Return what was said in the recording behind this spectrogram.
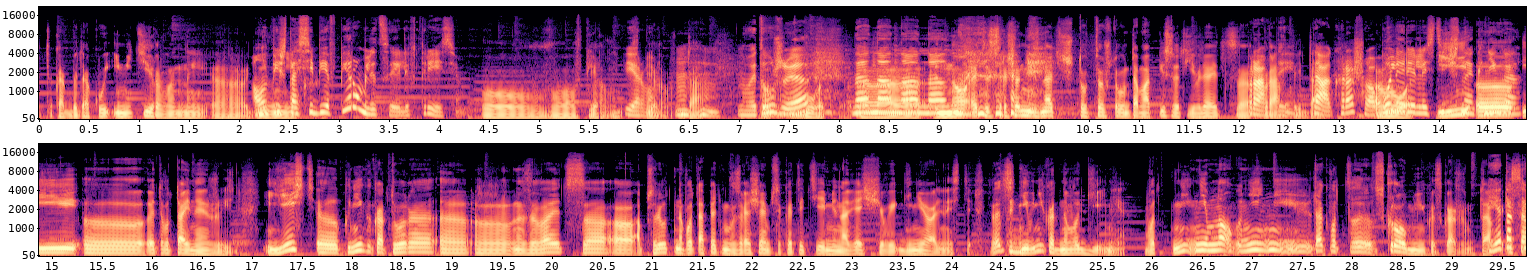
Это как бы такой имитированный э, А он пишет о дневник. себе в первом лице или в третьем? В, в первом. В первом. в да. Мгм. Ну, это Ну, уже вот. на- на- на- Э, на- Но это совершенно не значит, что то, что он там описывает, является правдой. правдой. да. Так, хорошо. А более Вот. реалистичная и, э, книга? и э, это вот «Тайная жизнь». И есть э, книга, которая э, э, называется э, абсолютно... Вот опять мы возвращаемся к этой теме навязчивой гениальности. Называется «Дневник одного гения». Вот не- немного, не, не, так вот скромненько, скажем так. А я и так со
